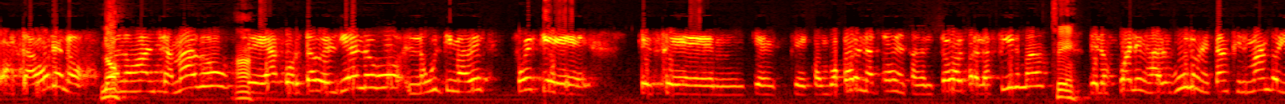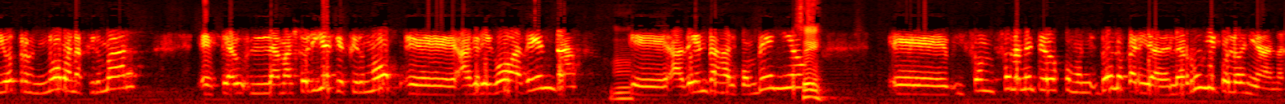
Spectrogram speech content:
Hasta ahora no. No, nos han llamado, ah. se ha cortado el diálogo. La última vez fue que que se que, convocaron a todos en San Cristóbal para la firma, de los cuales algunos están firmando y otros no van a firmar. Este, la mayoría que firmó eh, agregó adendas, mm. eh, adendas al convenio. Eh, y son solamente dos, dos localidades, La Rubia y Coloniana.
